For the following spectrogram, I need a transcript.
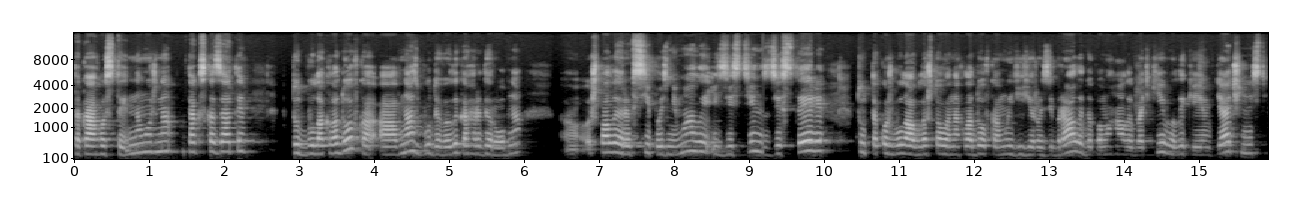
така гостинна, можна так сказати. Тут була кладовка, а в нас буде велика гардеробна. Е, Шпалери всі познімали і зі стін, зі стелі. Тут також була облаштована кладовка, ми її розібрали, допомагали батьки, велика їм вдячність.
